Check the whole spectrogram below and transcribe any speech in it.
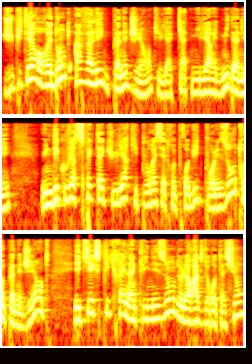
Jupiter aurait donc avalé une planète géante il y a 4 milliards et demi d'années, une découverte spectaculaire qui pourrait s'être produite pour les autres planètes géantes et qui expliquerait l'inclinaison de leur axe de rotation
